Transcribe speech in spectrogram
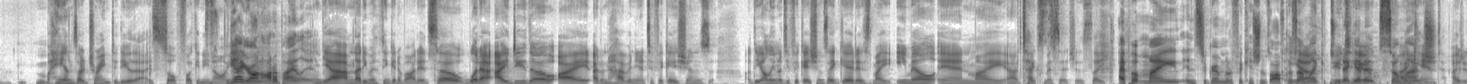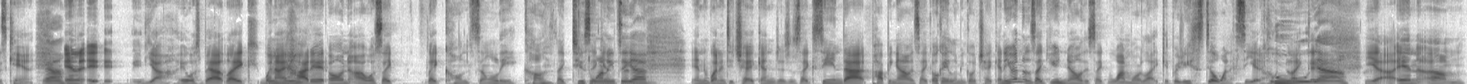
hands are trained to do that. It's so fucking annoying. Yeah, you're on autopilot. Yeah, I'm not even thinking about it. So what I, I do though, I I don't have any notifications. The only notifications I get is my email and my uh, text, Text. messages. Like I put my Instagram notifications off because I'm like, dude, I get it so much. I can't. I just can't. Yeah. and it, it yeah it was bad like when i Mhm. had it on i was like like constantly con like two seconds wanting to, and, yeah. and wanting to check and just, just like seeing that popping out it's like okay let me go check and even though it's like you know there's like one more like it but you still want to see it who Ooh, liked it yeah. yeah and um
